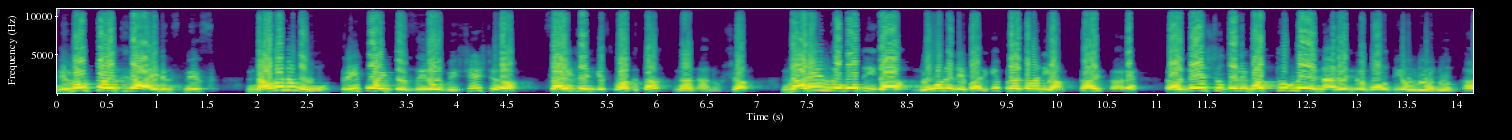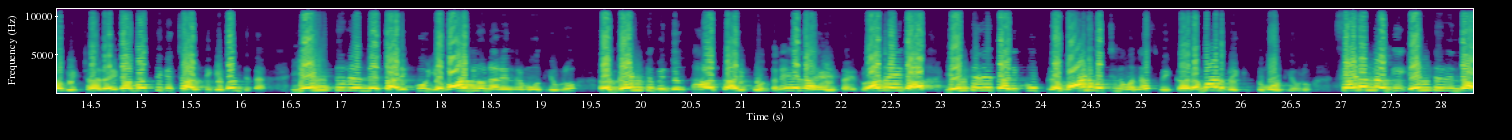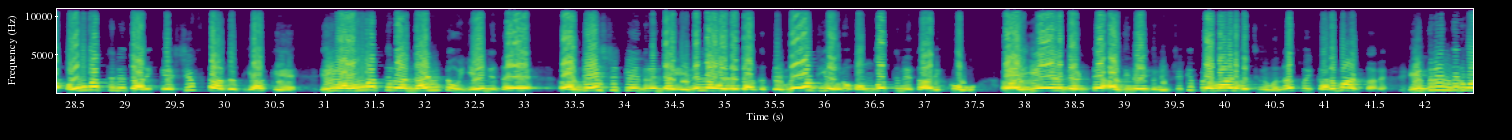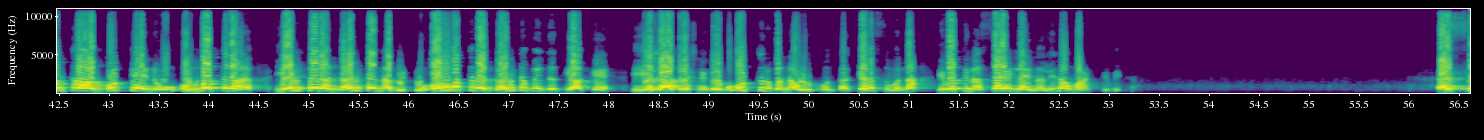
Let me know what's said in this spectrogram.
ನೀವು ನೋಡ್ತಾ ಇದ್ದೀರಾ ಐಡನ್ಸ್ ನ್ಯೂಸ್ ನವನಮು ತ್ರೀ ಪಾಯಿಂಟ್ ಜೀರೋ ವಿಶೇಷ ಸೈಡ್ ಲೈನ್ಗೆ ಸ್ವಾಗತ. ನಾನ್ ಅನುಷಾ. ನರೇಂದ್ರ ಮೋದಿ ಈಗ ಮೂರನೇ ಬಾರಿಗೆ ಪ್ರಧಾನಿ ಆಗ್ತಾ ಇದ್ದಾರೆ. ದೇಶದಲ್ಲಿ ಮತ್ತೊಮ್ಮೆ ನರೇಂದ್ರ ಮೋದಿ ಅವರು ಅನ್ನುವಂತಹ ವಿಚಾರ ಈಗ ಮತ್ತಿಗೆ ಚಾಲ್ತಿಗೆ ಬಂದಿದೆ. ಎಂಟನೇ ತಾರೀಕು ಯಾವಾಗ್ಲೂ ನರೇಂದ್ರ ಮೋದಿ ಅವರು ಗಂಟು ಬಿದ್ದಂತಹ ತಾರೀಕು ಅಂತಾನೆ ಎಲ್ಲ ಹೇಳ್ತಾ ಇದ್ರು. ಆದ್ರೆ ಈಗ ಎಂಟನೇ ತಾರೀಕು ಪ್ರಮಾಣ ವಚನವನ್ನ ಸ್ವೀಕಾರ ಮಾಡಬೇಕಿತ್ತು ಮೋದಿ ಅವರು. ಸಡನ್ ಆಗಿ ಎಂಟರಿಂದ ಒಂಬತ್ತನೇ ತಾರೀಕಿಗೆ ಶಿಫ್ಟ್ ಆದದ್ ಯಾಕೆ? ಈ ಒಂಬತ್ತರ ನಂಟು ಏನಿದೆ? ದೇಶಕ್ಕೆ ಇದರಿಂದ ಏನೆಲ್ಲ ಒಳ್ಳೇದಾಗುತ್ತೆ? ಮೋದಿ ಅವರು ಒಂಬತ್ತನೇ ತಾರೀಕು ಏಳು ಗಂಟೆ ಹದಿನೈದು ನಿಮಿಷಕ್ಕೆ ಪ್ರಮಾಣ ವಚನವನ್ನ ಸ್ವೀಕಾರ ಮಾಡ್ತಾರೆ. ಇದರಿಂದ ಇರುವಂತಹ ಗುಟ್ಟೇನು ಒಂಬತ್ತರ, ಎಂಟರ ನಂಟನ್ನ ಬಿಟ್ಟು ಒಂಬತ್ತರ ಗಂಟು ಬಿದ್ದದ್ ಯಾಕೆ? ಈ ಎಲ್ಲಾ ಪ್ರಶ್ನೆಗಳಿಗೂ ಉತ್ತರವನ್ನ ಹುಡುಕುವಂತ ಕೆಲಸವನ್ನ ಇವತ್ತಿನ ಸೈಡ್ ಲೈನ್ ಅಲ್ಲಿ ನಾವು ಮಾಡ್ತೀವಿ. ಎಸ್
